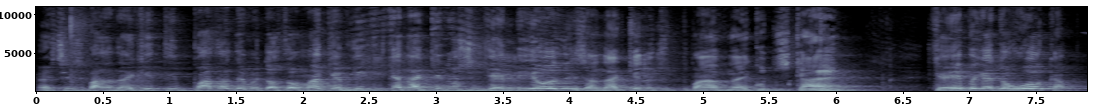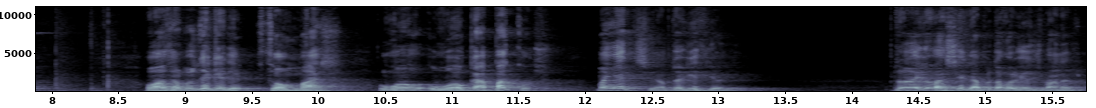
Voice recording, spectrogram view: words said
Εσείς Παναθηναϊκοί τι πάθατε με το Θωμά και βγήκε και ανακοίνωση γελιώδης ανακοίνωση του Παναθηναϊκού της ΚΑΕ και είπε για το Walkup. Ο άνθρωπος λέγεται Θωμάς Walkupάκος. Μανιάτης είναι, από το Αγίθιο είναι. Από τον Άγιο Βασίλη, από το χωριό της μάνας μου.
